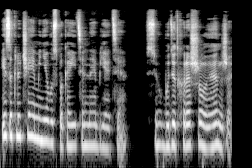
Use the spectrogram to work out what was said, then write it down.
и заключая меня в успокоительное объятие. «Все будет хорошо, Энджи!»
